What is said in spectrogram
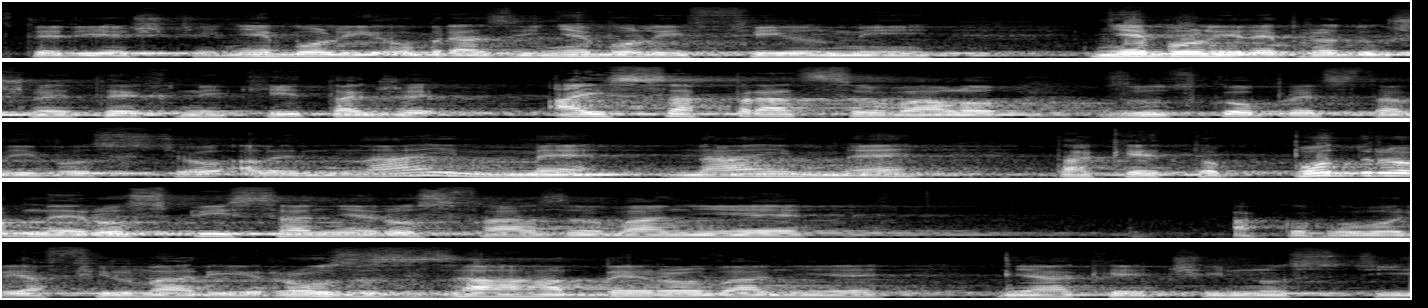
Vtedy ešte neboli obrazy, neboli filmy, neboli reprodukčné techniky, takže aj sa pracovalo s ľudskou predstavivosťou, ale najmä, najmä takéto podrobné rozpísanie, rozfázovanie, ako hovoria filmári, rozzáberovanie nejakej činnosti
